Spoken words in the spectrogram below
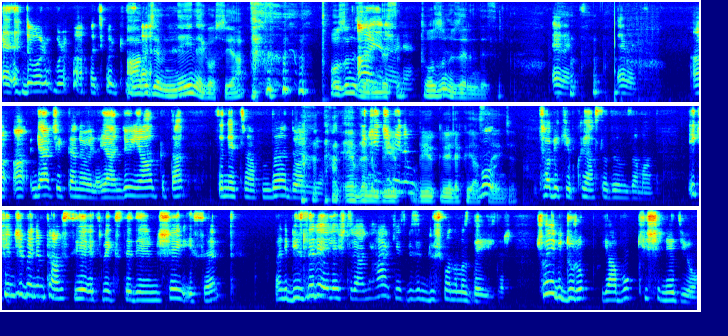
E, doğru bravo çok güzel. Abicim neyin egosu ya? Tozun Aynen üzerindesin. öyle. Tozun üzerindesin. Evet. Evet. A- a- gerçekten öyle. Yani dünya hakikaten senin etrafında dönmüyor. Yani evrenin İkinci büyük, benim- büyüklüğüyle kıyaslayınca. Tabii ki kıyasladığım zaman. İkinci benim tavsiye etmek istediğim şey ise hani bizleri eleştiren herkes bizim düşmanımız değildir. Şöyle bir durup ya bu kişi ne diyor?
